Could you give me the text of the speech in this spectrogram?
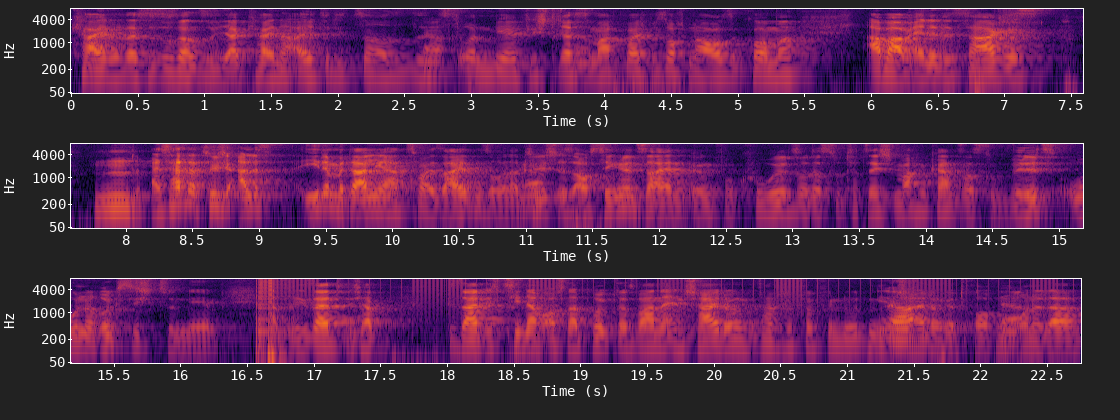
keine, das ist so Sachen so, ja, keine Alte, die zu Hause sitzt und mir irgendwie Stress Ja. macht, weil ich besoffen nach Hause komme. Aber am Ende des Tages, hm, es hat natürlich alles, jede Medaille hat zwei Seiten, so. Natürlich ist auch Single sein irgendwo cool, so dass du tatsächlich machen kannst, was du willst, ohne Rücksicht zu nehmen. Also, wie gesagt, ich habe gesagt, ich ziehe nach Osnabrück, das war eine Entscheidung, das habe ich in fünf Minuten die Ja. Entscheidung getroffen, Ja. ohne da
